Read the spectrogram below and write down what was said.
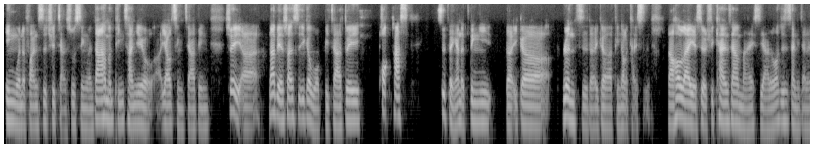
英文的方式去讲述新闻。当然，他们平常也有啊邀请嘉宾，所以呃那边算是一个我比较对 podcast 是怎样的定义的一个认知的一个频道的开始。然后来也是有去看一下马来西亚的咯，就是像你讲的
